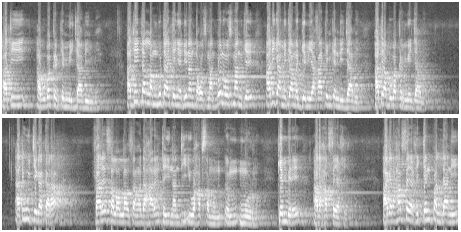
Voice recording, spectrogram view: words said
ati abubakar kemmi jabi mi ati tallam buta kenya dinan ta usman bono usman ke adi ga mi kama gem ya ka ken di jabi. Ati abubakar mi jabi. Ati wucce ga kara fare sallallahu alaihi wasallam da haran tay nanti i wa hafsa mun murnu. Kembere ada hafsa yakhi agar hafsa yakhi ken pallani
